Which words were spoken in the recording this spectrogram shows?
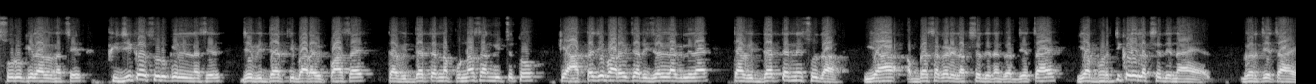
सुरू केलेला नसेल फिजिकल सुरू केलेलं नसेल जे विद्यार्थी बारावी पास आहेत त्या विद्यार्थ्यांना पुन्हा सांगू इच्छितो की आता जे बारावीचा रिझल्ट लागलेला आहे त्या विद्यार्थ्यांनी सुद्धा या अभ्यासाकडे लक्ष देणं गरजेचं आहे. या भरतीकडे लक्ष देणं आहे. गरजेचं आहे.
